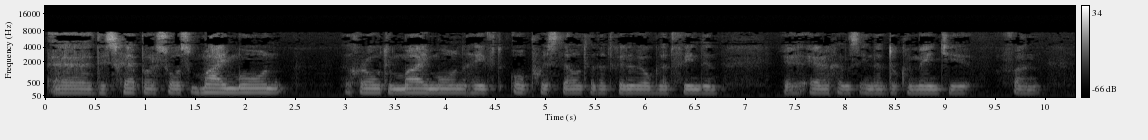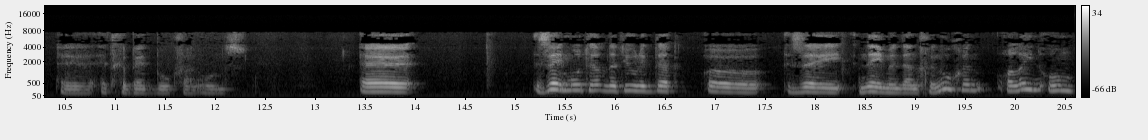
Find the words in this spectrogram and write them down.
uh, de schepper, zoals Maimon, de grote Maimon heeft opgesteld, dat kunnen we ook dat vinden ergens in dat documentje van het gebedboek van ons. Zij moeten natuurlijk dat, zij nemen dan genoegen alleen om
